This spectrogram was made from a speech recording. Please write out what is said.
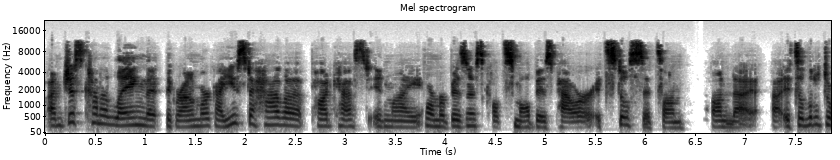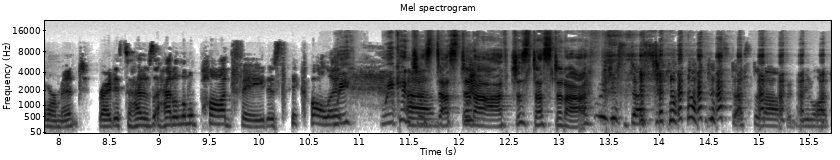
I'm just kind of laying the, the groundwork. I used to have a podcast in my former business called Small Biz Power. It still sits on on uh, uh, it's a little dormant, right? It's had, had a little pod fade, as they call it. We we can just um, dust it off. Just dust it off. we just dust it off. Just dust it off and relaunch.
